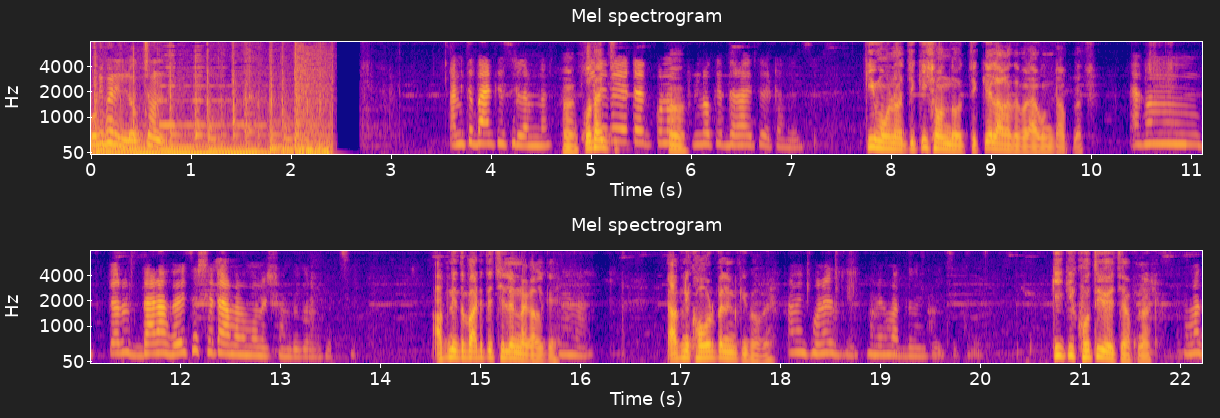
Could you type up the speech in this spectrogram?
পরিবারের লোকজন। আমি তো বাড়িতে ছিলাম না। হ্যাঁ কোথায় এটা কোনো হ্যাঁ। লোকের দ্বারা হয়তো এটা হয়েছে। কি মনে হচ্ছে? কি সন্দেহ হচ্ছে? কে লাগাতে পারে আগুনটা আপনার? এখন কারোর দ্বারা হয়েছে সেটা আমার মনের সন্দেহ হচ্ছে। আপনি তো বাড়িতে ছিলেন না কালকে। না আপনি খবর পেলেন কীভাবে? আমি ফোনের ফোনের মাধ্যমে পেয়েছি কি কি ক্ষতি হয়েছে আপনার? আমার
